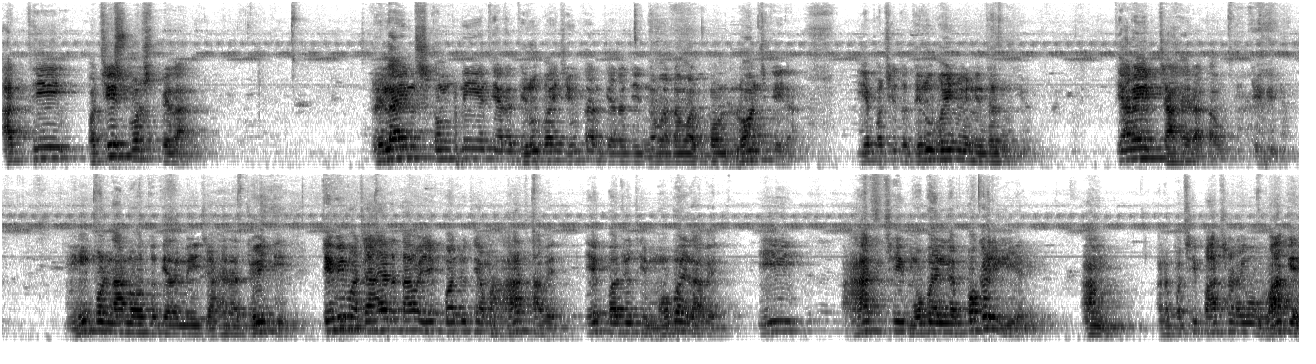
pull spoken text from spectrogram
આજથી પચીસ વર્ષ પહેલા રિલાયન્સ કંપનીએ ત્યારે ધીરુભાઈ જીવતા ત્યારે જે નવા નવા ફોન લોન્ચ કર્યા, એ પછી તો ધીરુભાઈનું નિધન થયું ત્યારે એક જાહેરાત આવતી ટીવીમાં. હું પણ નાનો હતો ત્યારે મેં જાહેરાત જોઈ હતી. ટીવીમાં જાહેરાત આવે, એક બાજુથી આમાં હાથ આવે, એક બાજુથી મોબાઈલ આવે. એ હાથથી મોબાઈલને પકડી લે. આમ, અને પછી પાછળ એવું વાગે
